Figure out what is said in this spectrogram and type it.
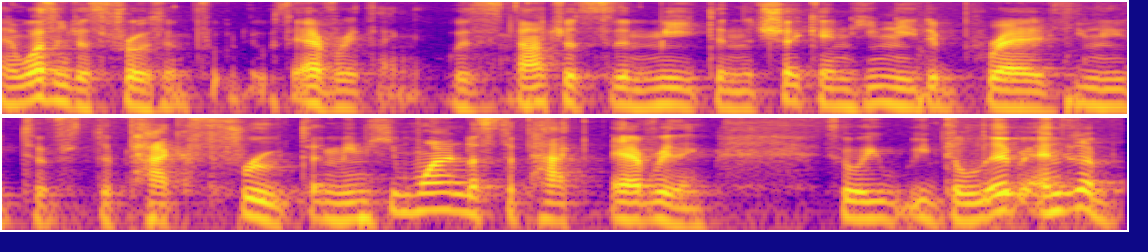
And it wasn't just frozen food, it was everything. It was not just the meat and the chicken. He needed bread, he needed to, to pack fruit. I mean, he wanted us to pack everything. So we, we delivered, ended up,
